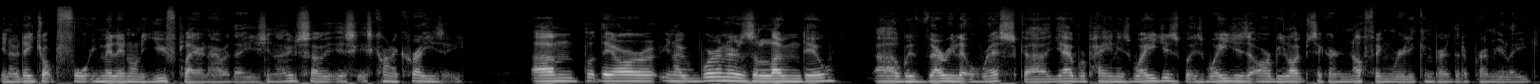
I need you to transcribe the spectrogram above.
you know, they drop 40 million on a youth player nowadays, you know, so it's, it's kind of crazy. Um, but they are, you know, Werner's a loan deal uh, with very little risk. Uh, yeah, we're paying his wages, but his wages at RB Leipzig are nothing really compared to the Premier League.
